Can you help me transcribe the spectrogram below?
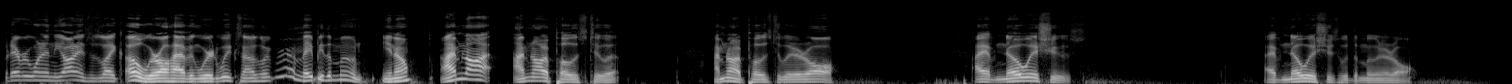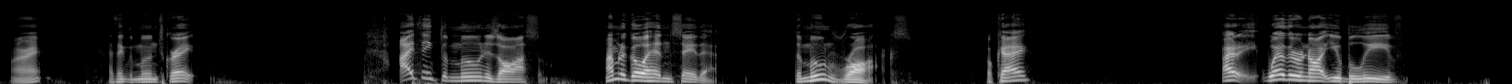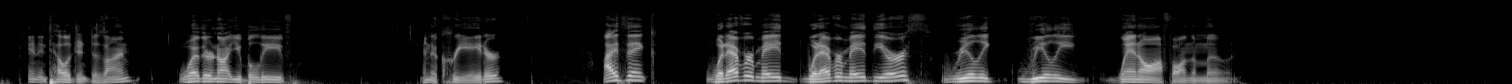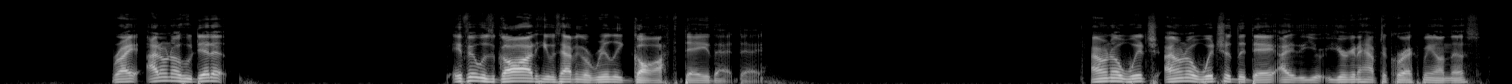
But everyone in the audience was like, "Oh, we're all having weird weeks." And I was like, "Maybe the moon." You know, I'm not. I'm not opposed to it. I'm not opposed to it at all. I have no issues. I have no issues with the moon at all. All right? I think the moon's great. I think the moon is awesome. I'm going to go ahead and say that. The moon rocks. Okay? I whether or not you believe in intelligent design, whether or not you believe in a creator, I think whatever made whatever made the earth really really went off on the moon. Right? I don't know who did it. If it was God, he was having a really goth day that day. I don't know which I don't know which of the day I you're, you're to have to correct me on this.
